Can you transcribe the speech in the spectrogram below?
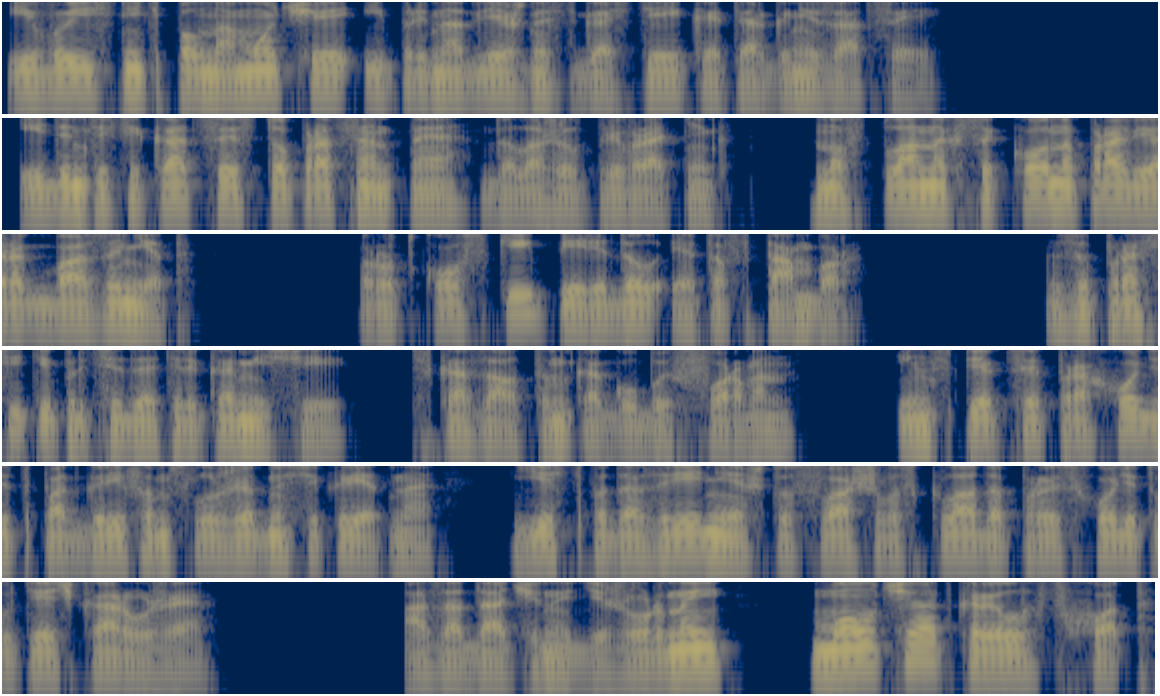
и выяснить полномочия и принадлежность гостей к этой организации. «Идентификация стопроцентная», — доложил привратник, «но в планах Секона проверок базы нет». Рудковский передал это в тамбур. «Запросите председателя комиссии», — сказал тонкогубый Форман. «Инспекция проходит под грифом «служебно-секретно». Есть подозрение, что с вашего склада происходит утечка оружия». Озадаченный дежурный молча открыл вход.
